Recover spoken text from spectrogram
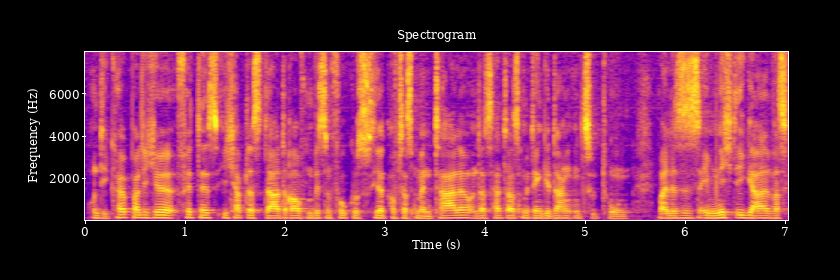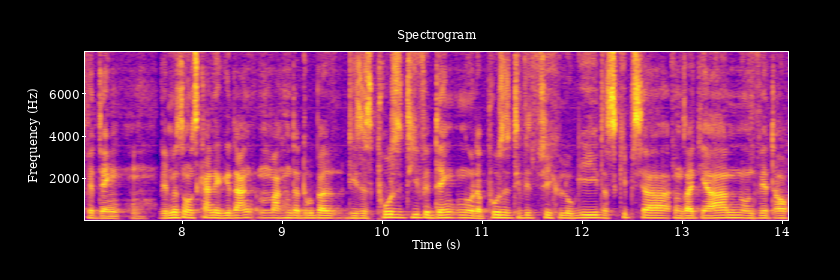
und die körperliche Fitness. Ich habe das da drauf ein bisschen fokussiert auf das Mentale und das hat was mit den Gedanken zu tun, weil es ist eben nicht egal, was wir denken. Wir müssen uns keine Gedanken machen darüber, dieses positive Denken oder positive Psychologie, das gibt es ja schon seit Jahren und wird auch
